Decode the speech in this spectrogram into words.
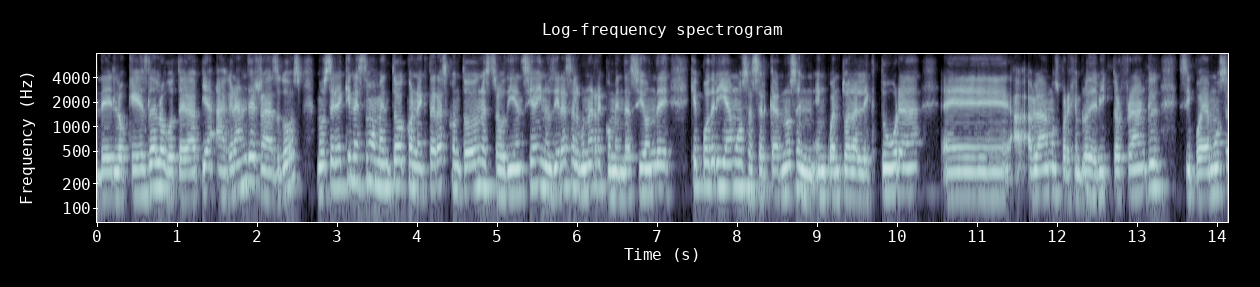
de lo que es la logoterapia a grandes rasgos. Me gustaría que en este momento conectaras con toda nuestra audiencia y nos dieras alguna recomendación de qué podríamos acercarnos en, cuanto a la lectura. hablábamos, por ejemplo, de Víctor Frankl, si podemos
